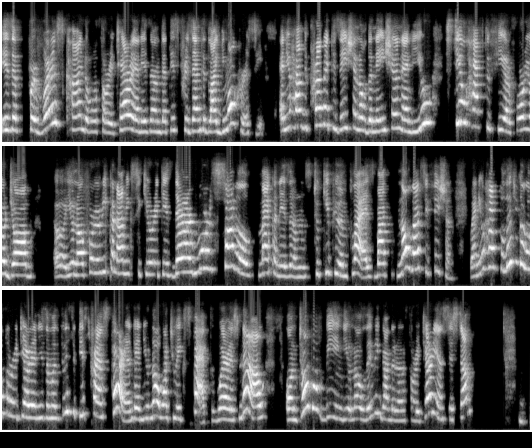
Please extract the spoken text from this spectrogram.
is a perverse kind of authoritarianism that is presented like democracy. And you have the privatization of the nation and you still have to fear for your job uh, you know, for economic securities, there are more subtle mechanisms to keep you in place, but no less efficient. When you have political authoritarianism, at least it is transparent and you know what you expect. Whereas now, on top of being, you know, living under an authoritarian system,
